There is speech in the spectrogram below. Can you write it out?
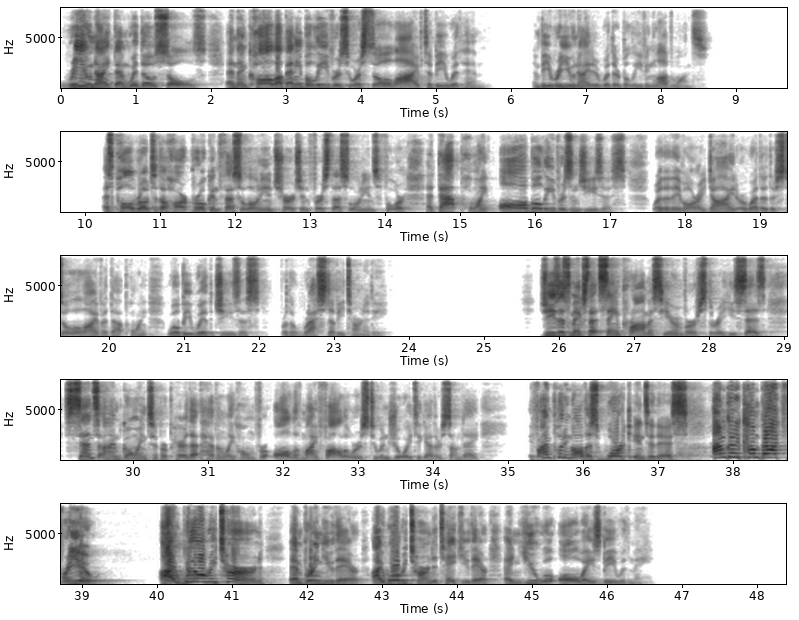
reunite them with those souls, and then call up any believers who are still alive to be with him and be reunited with their believing loved ones. As Paul wrote to the heartbroken Thessalonian church in 1 Thessalonians 4, at that point, all believers in Jesus, whether they've already died or whether they're still alive at that point, will be with Jesus for the rest of eternity. Jesus makes that same promise here in verse 3. He says, Since I'm going to prepare that heavenly home for all of my followers to enjoy together someday, if I'm putting all this work into this, I'm going to come back for you. I will return and bring you there. I will return to take you there, and you will always be with me.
